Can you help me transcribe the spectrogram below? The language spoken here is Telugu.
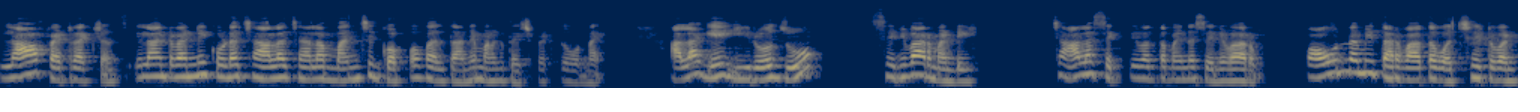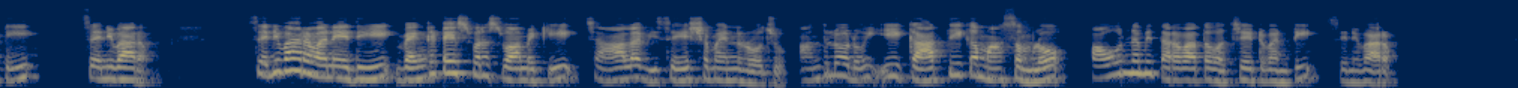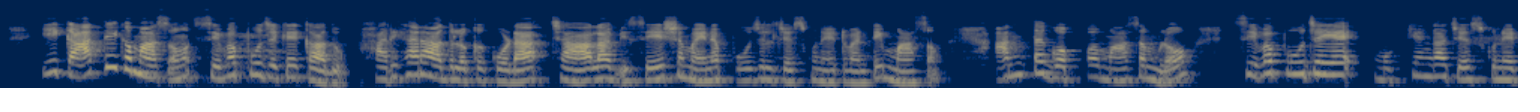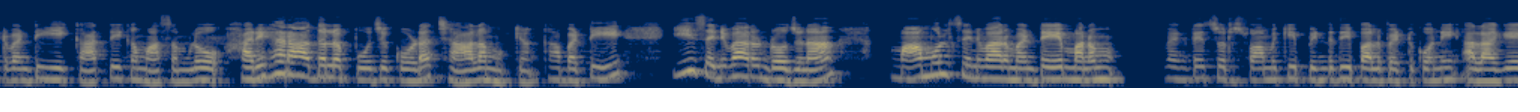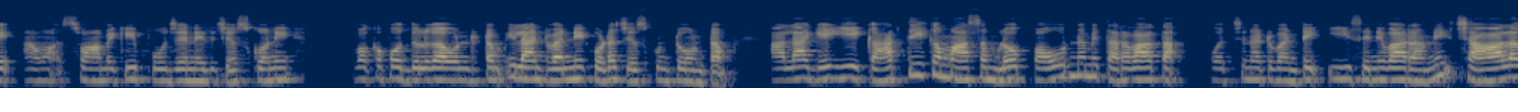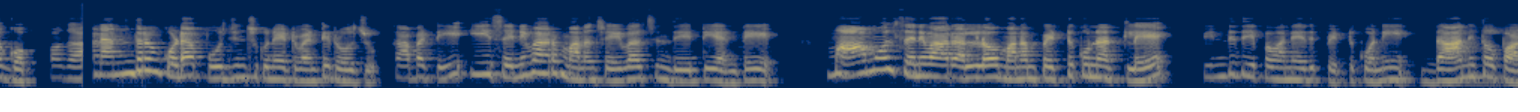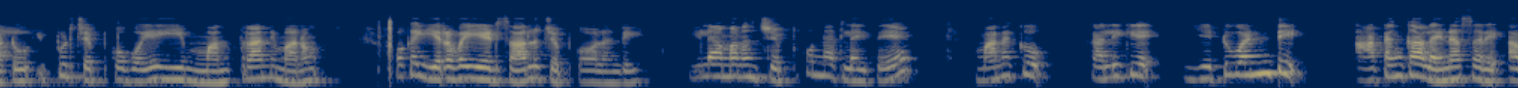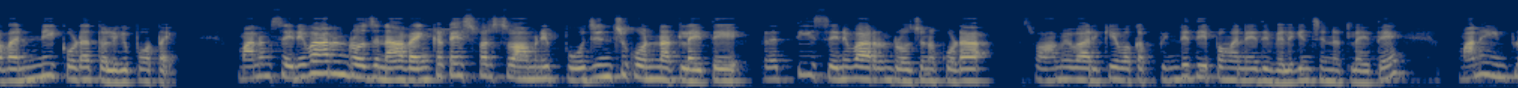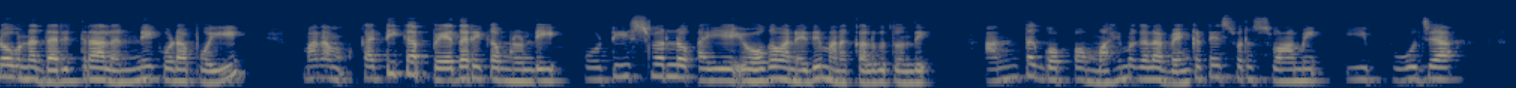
లా ఆఫ్ అట్రాక్షన్స్ ఇలాంటివన్నీ కూడా చాలా చాలా మంచి గొప్ప ఫలితాన్ని మనకు తెచ్చిపెడుతూ ఉన్నాయి. అలాగే ఈరోజు శనివారం అండి. చాలా శక్తివంతమైన శనివారం. పౌర్ణమి తర్వాత వచ్చేటువంటి శనివారం. శనివారం అనేది వెంకటేశ్వర స్వామికి చాలా విశేషమైన రోజు. అందులోనూ ఈ కార్తీక మాసంలో పౌర్ణమి తర్వాత వచ్చేటువంటి శనివారం. ఈ కార్తీక మాసం శివ పూజకే కాదు హరిహరాదులకు కూడా చాలా విశేషమైన పూజలు చేసుకునేటువంటి మాసం. అంత గొప్ప మాసంలో శివ పూజయే ముఖ్యంగా చేసుకునేటువంటి ఈ కార్తీక మాసంలో హరిహరాదుల పూజ కూడా చాలా ముఖ్యం. కాబట్టి ఈ శనివారం రోజున మామూలు శనివారం అంటే మనం వెంకటేశ్వర స్వామికి పిండి దీపాలు పెట్టుకొని అలాగే స్వామికి పూజ అనేది చేసుకొని ఒక పొద్దులుగా ఉండటం ఇలాంటివన్నీ కూడా చేసుకుంటూ ఉంటాం. అలాగే ఈ కార్తీక మాసంలో పౌర్ణమి తర్వాత వచ్చినటువంటి ఈ శనివారాన్ని చాలా గొప్పగా మనందరం కూడా పూజించుకునేటువంటి రోజు. కాబట్టి ఈ శనివారం మనం చేయవలసింది ఏంటి అంటే మామూలు శనివారాల్లో మనం పెట్టుకున్నట్లే పిండి దీపం అనేది పెట్టుకొని దానితో పాటు ఇప్పుడు చెప్పుకోబోయే ఈ మంత్రాన్ని మనం ఒక ఇరవై ఏడు సార్లు చెప్పుకోవాలండి. ఇలా మనం చెప్పుకున్నట్లయితే మనకు కలిగే ఎటువంటి ఆటంకాలైనా సరే అవన్నీ కూడా తొలగిపోతాయి. మనం శనివారం రోజున వెంకటేశ్వర స్వామిని పూజించుకున్నట్లయితే ప్రతి శనివారం రోజున కూడా స్వామివారికి ఒక పిండి దీపం అనేది వెలిగించినట్లయితే మన ఇంట్లో ఉన్న దరిద్రాలన్నీ కూడా పోయి మనం కటిక పేదరికం నుండి కోటీశ్వర్లు అయ్యే యోగం అనేది మనకు కలుగుతుంది. అంత గొప్ప మహిమ గల వెంకటేశ్వర స్వామి ఈ పూజ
